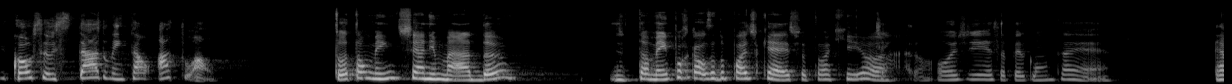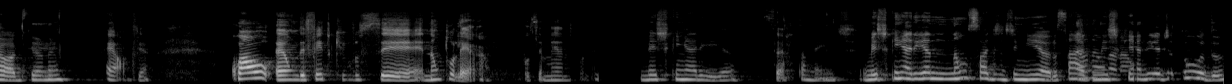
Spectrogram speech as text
E qual o seu estado mental atual? Totalmente animada. Também por causa do podcast. Eu tô aqui, ó. Claro. Hoje essa pergunta é, É óbvio, né? é óbvia. Qual é um defeito que você não tolera? Você menos tolera? Mesquinharia, certamente. Mesquinharia não só de dinheiro, sabe? não, não, não. Mesquinharia de tudo.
